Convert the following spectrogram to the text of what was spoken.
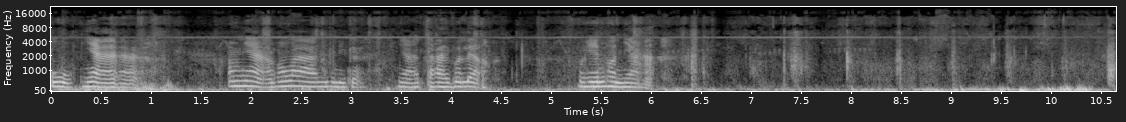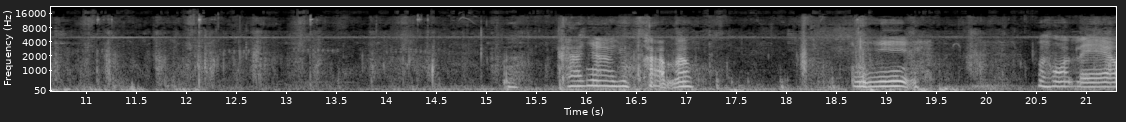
ปลูกหญ้า เอาหญ้าเมื่อวานวันนี้ก็หญ้าตายไปแล้วบ่เห็นผลหญ้าค้าหญ้าอยู่ขามเอานี่มาฮอดแล้ว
